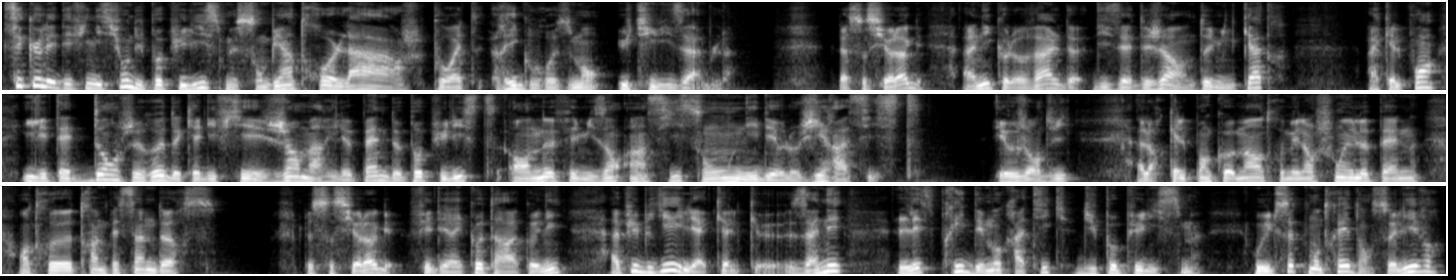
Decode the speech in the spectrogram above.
c'est que les définitions du populisme sont bien trop larges pour être rigoureusement utilisables. La sociologue Annie Kolovald disait déjà en 2004 à quel point il était dangereux de qualifier Jean-Marie Le Pen de populiste en euphémisant ainsi son idéologie raciste. Et aujourd'hui, alors quel point commun entre Mélenchon et Le Pen, entre Trump et Sanders? Le sociologue Federico Tarraconi a publié il y a quelques années L'esprit démocratique du populisme, où il souhaite montrer dans ce livre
